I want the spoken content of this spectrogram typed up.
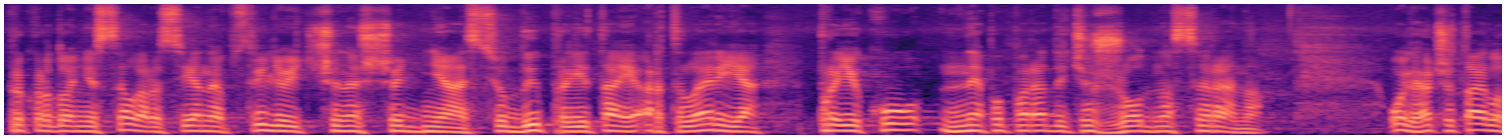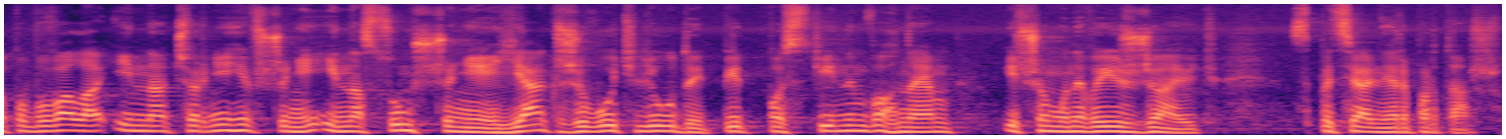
Прикордонні села росіяни обстрілюють чи не щодня. Сюди прилітає артилерія, про яку не попередить жодна сирена. Ольга Читайло побувала і на Чернігівщині, і на Сумщині. Як живуть люди під постійним вогнем і чому не виїжджають? Спеціальний репортаж.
